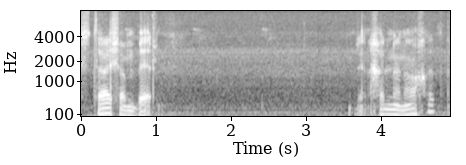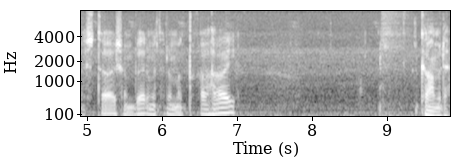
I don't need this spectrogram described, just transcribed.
ستاشن بير زين خلنا ناخذ ستاشن بير مثل المنطقة هاي كاملة.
